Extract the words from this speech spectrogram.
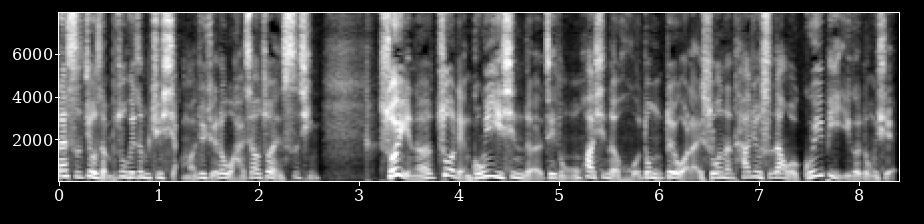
但是就忍不住会这么去想嘛，就觉得我还是要做点事情。所以呢，做点公益性的这种文化性的活动，对我来说呢，它就是让我规避一个东西，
